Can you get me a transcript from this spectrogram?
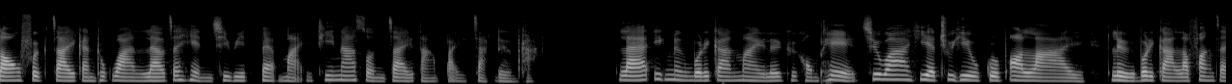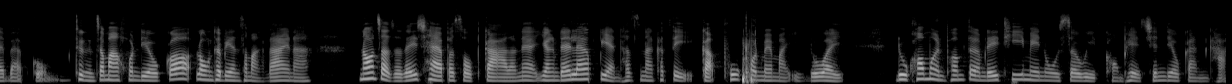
ลองฝึกใจกันทุกวันแล้วจะเห็นชีวิตแบบใหม่ที่น่าสนใจต่างไปจากเดิมค่ะ และอีกหนึ่งบริการใหม่เลยคือของเพจ ชื่อว่า Here to Heal Group Online หรือบริการรับฟังใจแบบกลุ่ม ถึงจะมาคนเดียวก็ลงทะเบียนสมัครได้นะ นอกจากจะได้แชร์ประสบการณ์แล้วเนี่ย ยังได้แลกเปลี่ยนทัศนคติกับผู้คนใหม่ๆ อีกด้วย ดูข้อมูลเพิ่มเติมได้ที่เมนูเซอร์วิสของเพจเช่นเดียวกันค่ะ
